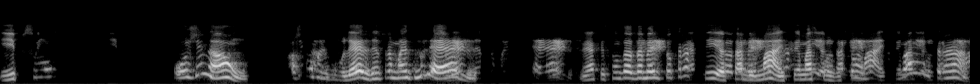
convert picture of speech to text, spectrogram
Y. Hoje não. As mais mulheres, entra mais mulheres. Né? A questão da, da meritocracia, sabe mais? Tem mais condições? Vai entrar.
